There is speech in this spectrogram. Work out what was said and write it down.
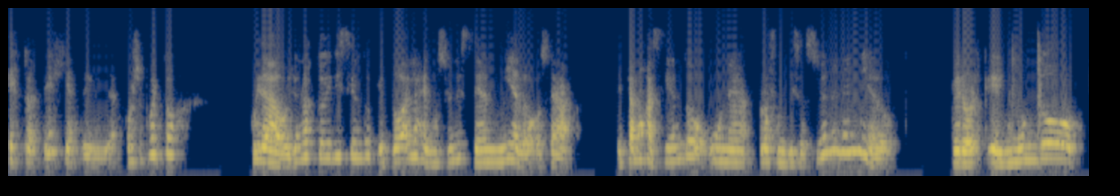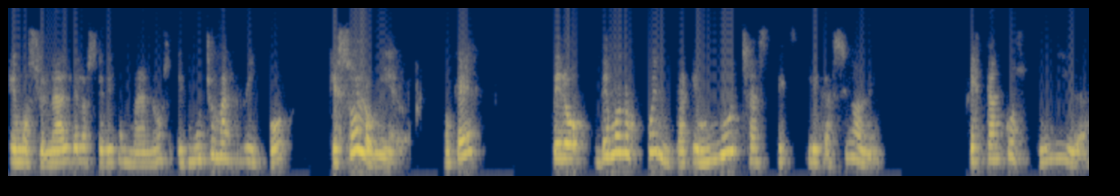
estrategias de vida. Por supuesto, cuidado, yo no estoy diciendo que todas las emociones sean miedo, o sea, estamos haciendo una profundización en el miedo, pero el mundo emocional de los seres humanos es mucho más rico que solo miedo, ¿ok? Pero démonos cuenta que muchas explicaciones están construidas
